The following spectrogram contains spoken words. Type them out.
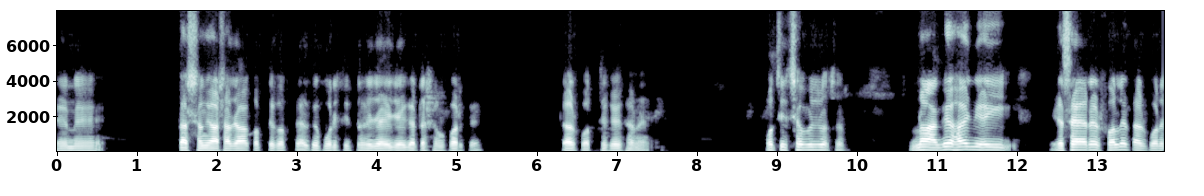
এনে তার সঙ্গে আসা যাওয়া করতে করতে আর কি পরিচিত হয়ে যায় এই জায়গাটা সম্পর্কে। তারপর থেকে এখানে পঁচিশ ছাব্বিশ বছর। না, আগে হয়নি এই এসআইআর এর ফলে, তারপরে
